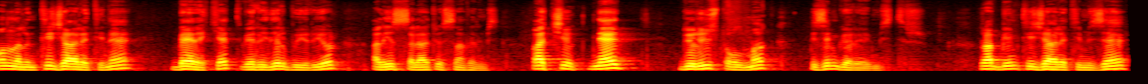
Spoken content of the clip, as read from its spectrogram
onların ticaretine bereket verilir buyuruyor Aleyhisselatü Vesselam Efendimiz. Açık, net, dürüst olmak bizim görevimizdir. Rabbim ticaretimize,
